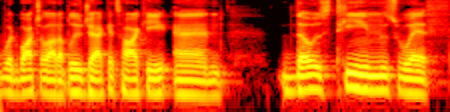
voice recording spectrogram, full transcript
would watch a lot of Blue Jackets hockey, and those teams with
